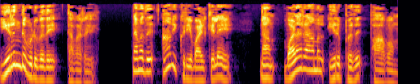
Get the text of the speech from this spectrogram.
இருந்து விடுவதே தவறு. நமது ஆவிக்குரிய வாழ்க்கையிலே நாம் வளராமல் இருப்பது பாவம்.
